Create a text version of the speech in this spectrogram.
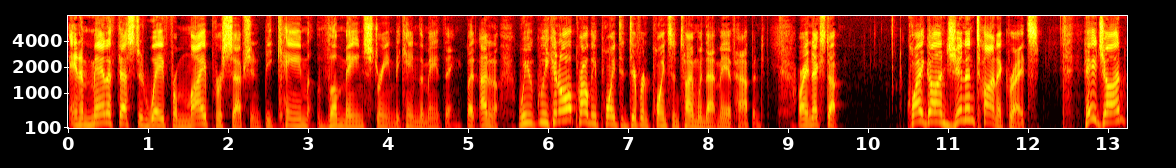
in a manifested way from my perception became the mainstream became the main thing but i don't know we we can all probably point to different points in time when that may have happened all right next up qui-gon gin and tonic writes Hey, John,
